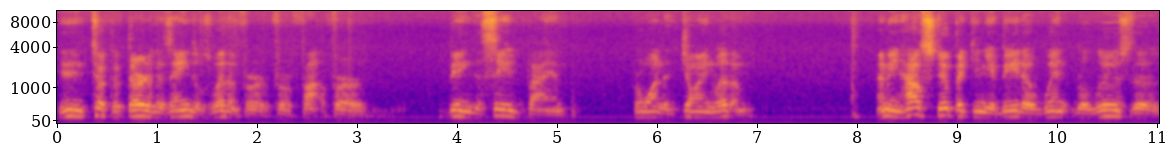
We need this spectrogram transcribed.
He took a third of his angels with him for, for, for being deceived by him, for wanting to join with him. I mean, how stupid can you be to win, to lose the,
